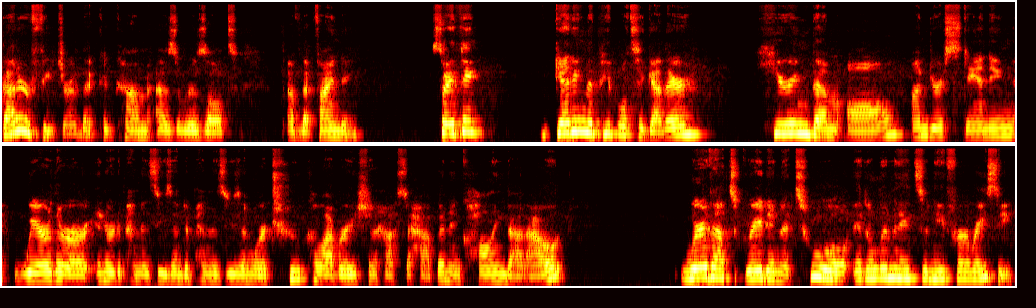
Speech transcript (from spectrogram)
better feature that could come as a result of that finding. So I think getting the people together, hearing them all, understanding where there are interdependencies and dependencies and where true collaboration has to happen and calling that out where that's great in a tool, it eliminates the need for a RACI,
